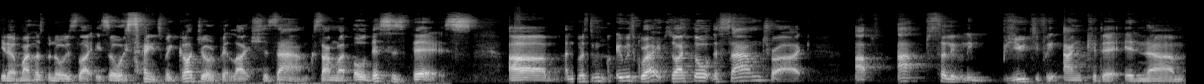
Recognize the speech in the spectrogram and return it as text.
you know, my husband always like he's always saying to me, "God, you're a bit like Shazam," because I'm like, "Oh, this is this," um, and it was it was great. So I thought the soundtrack absolutely beautifully anchored it in um,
